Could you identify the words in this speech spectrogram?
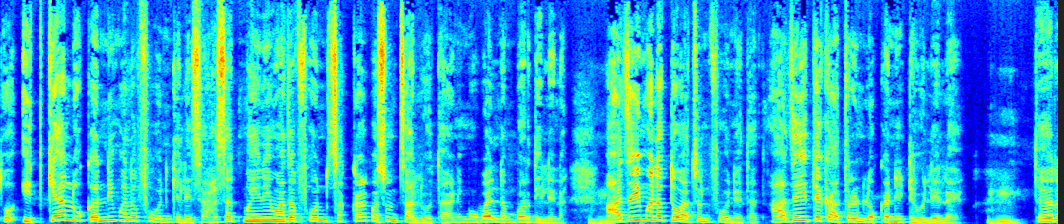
तो इतक्या लोकांनी मला फोन केले. सहा सात महिने माझा फोन सकाळपासून चालू होता आणि मोबाईल नंबर दिलेला. आजही मला तो वाचून फोन येतात. आजही ते कात्रण लोकांनी ठेवलेलं आहे. तर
